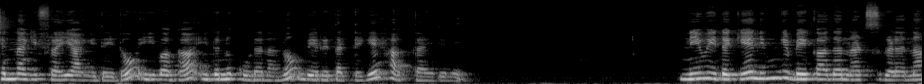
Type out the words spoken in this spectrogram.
ಚೆನ್ನಾಗಿ ಫ್ರೈ ಆಗಿದೆ ಇದು. ಇವಾಗ ಇದನ್ನು ಕೂಡ ನಾನು ಬೇರೆ ತಟ್ಟೆಗೆ ಹಾಕ್ತಾ ಇದ್ದೀನಿ. ನೀವು ಇದಕ್ಕೆ ನಿಮಗೆ ಬೇಕಾದ ನಟ್ಸ್ಗಳನ್ನು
